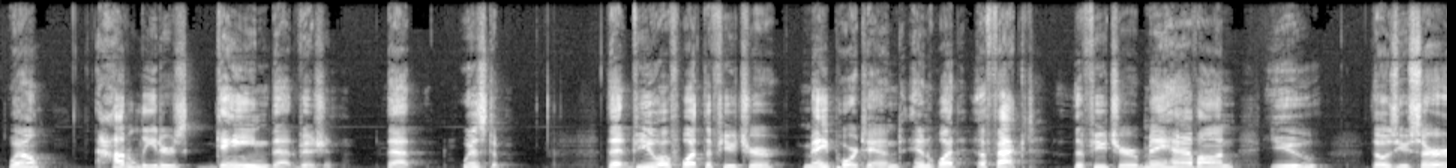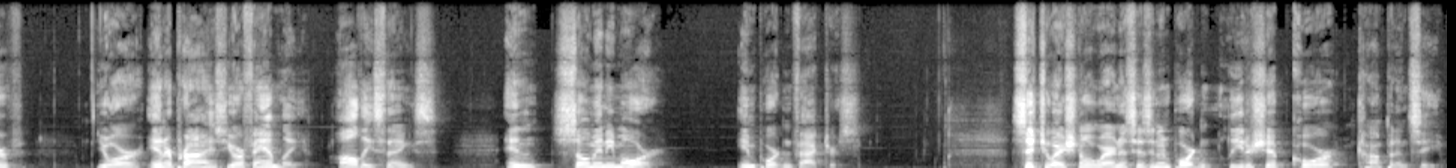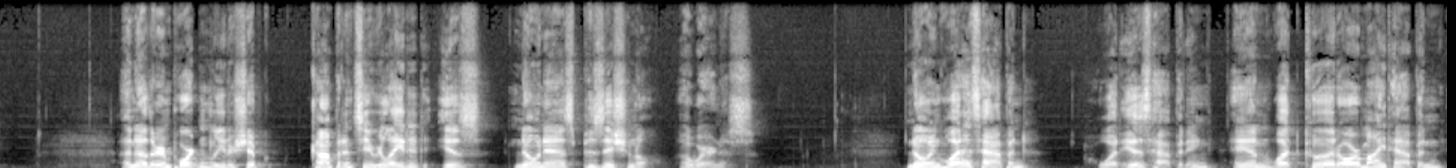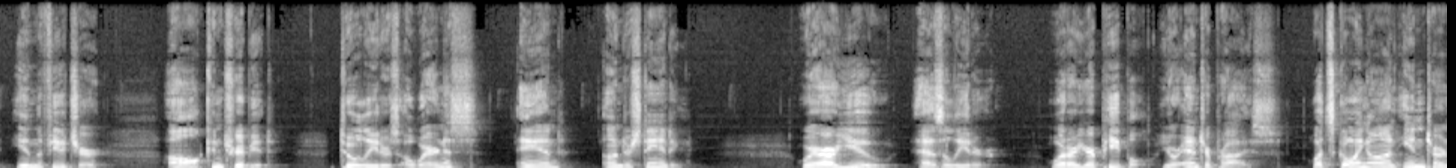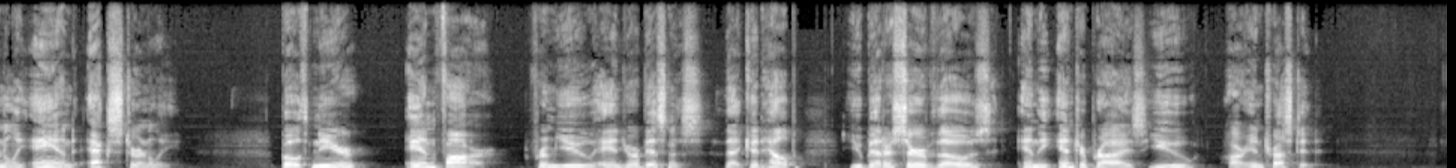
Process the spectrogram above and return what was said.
Well, how do leaders gain that vision, that wisdom, that view of what the future may portend and what effect the future may have on you, those you serve, your enterprise, your family, all these things, and so many more important factors. Situational awareness is an important leadership core competency. Another important leadership competency related is known as positional awareness. Knowing what has happened, what is happening, and what could or might happen in the future all contribute to a leader's awareness and understanding. Where are you as a leader? What are your people, your enterprise? What's going on internally and externally, both near and far from you and your business, that could help you better serve those and the enterprise you are entrusted?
